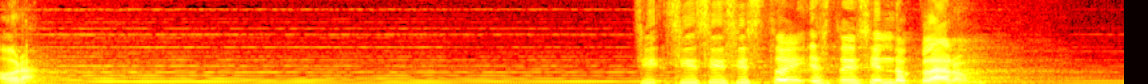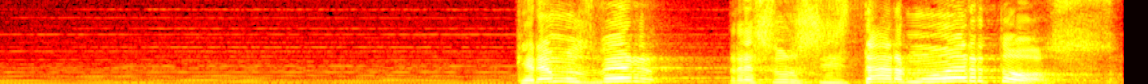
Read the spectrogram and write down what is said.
Ahora, sí, sí, sí, sí, estoy, estoy siendo claro. Queremos ver resucitar muertos.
